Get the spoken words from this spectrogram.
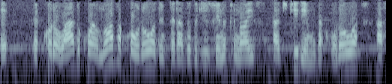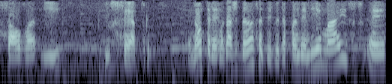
é, é, coroado com a nova coroa do imperador do divino que nós adquirimos, a coroa, a salva e, e o cetro. Não teremos as danças devido à pandemia, mas é,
